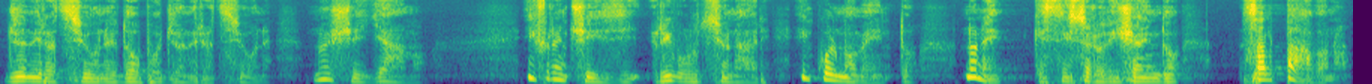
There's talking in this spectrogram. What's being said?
generazione dopo generazione. Noi scegliamo. I francesi rivoluzionari in quel momento non è che stessero dicendo salpavano,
